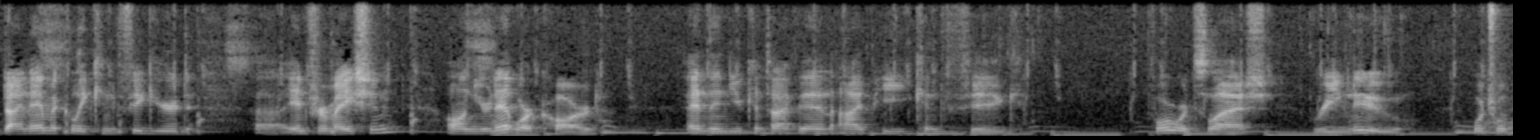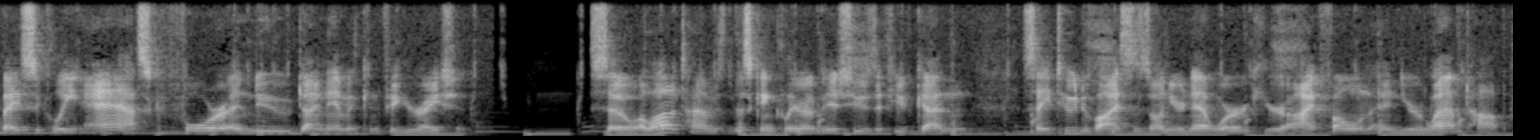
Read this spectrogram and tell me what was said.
dynamically configured uh, information on your network card and then you can type in ipconfig forward slash renew, which will basically ask for a new dynamic configuration. So a lot of times this can clear up issues if you've gotten say two devices on your network, your iPhone and your laptop,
